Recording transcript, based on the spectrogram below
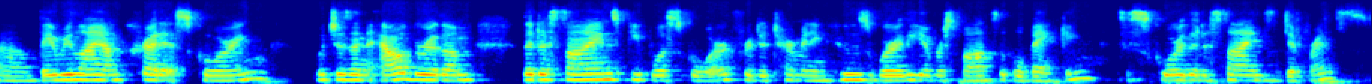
Um, they rely on credit scoring, which is an algorithm that assigns people a score for determining who's worthy of responsible banking. It's a score that assigns difference.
